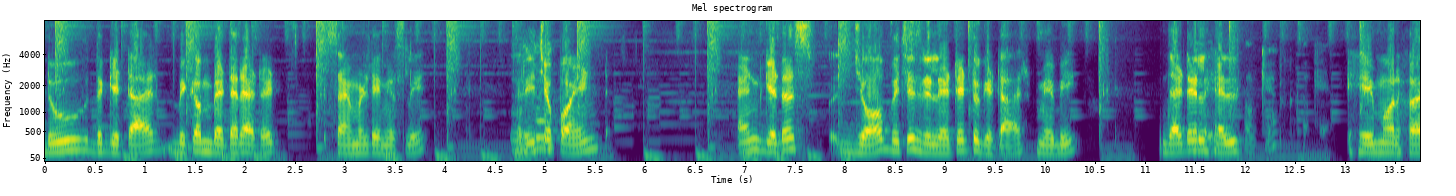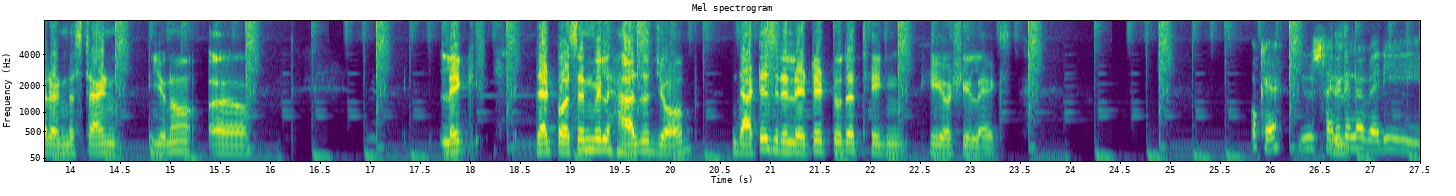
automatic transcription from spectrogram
do the guitar become better at it simultaneously reach a Mhm. point and get a job which is related to guitar maybe that will Okay, help okay okay. him or her understand you know uh, like that person will has a job that is related to the thing he or she likes. Okay you said it in a very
